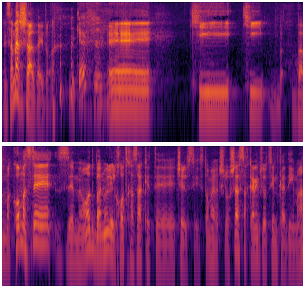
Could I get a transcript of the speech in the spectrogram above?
אני שמח ששאלת איתו. בכיף? אה, כי, כי במקום הזה, זה מאוד בנוי ללחוץ חזק את אה, צ'לסי. זאת אומרת, שלושה שחקנים שיוצאים קדימה,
